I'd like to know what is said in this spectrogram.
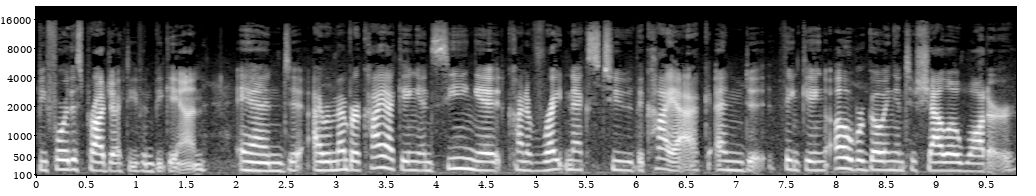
before this project even began. And I remember kayaking and seeing it kind of right next to the kayak and thinking, oh, we're going into shallow water.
